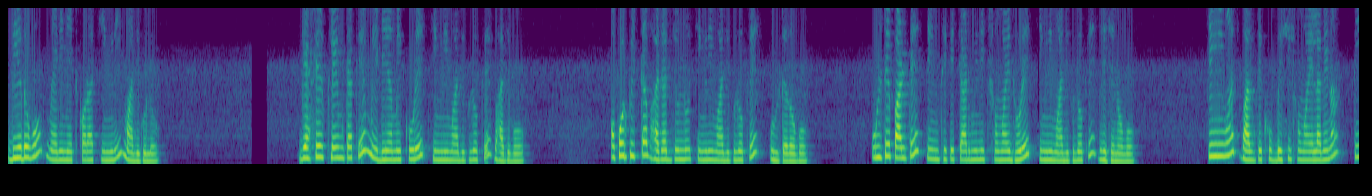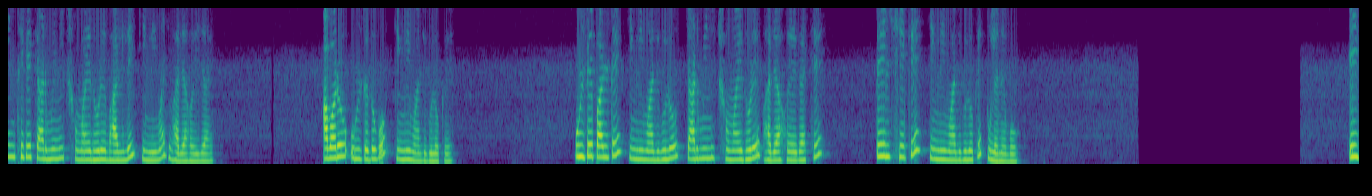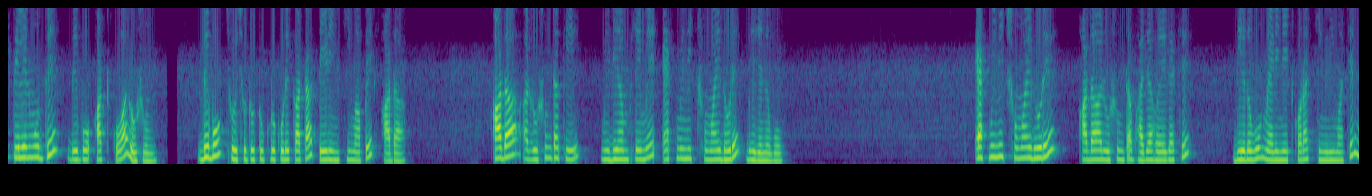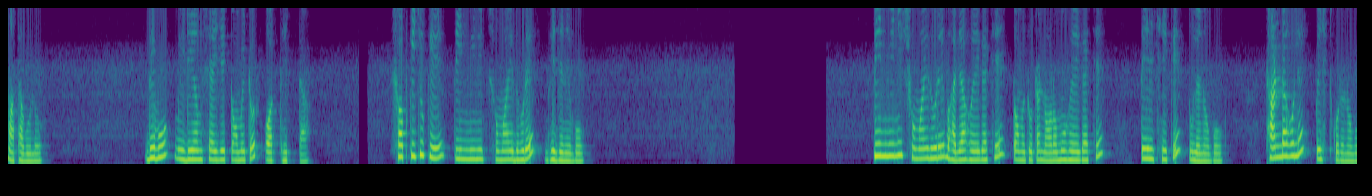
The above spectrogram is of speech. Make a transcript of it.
দিয়ে দেবো ম্যারিনেট করা চিংড়ি মাছগুলো। গ্যাসের ফ্লেমটাকে মিডিয়ামে করে চিংড়ি মাছগুলোকে ভাজবো। অপর পিঠটা ভাজার জন্য চিংড়ি মাছগুলোকে উল্টে দেবো। উল্টে পাল্টে তিন থেকে চার মিনিট সময় ধরে চিংড়ি মাছগুলোকে ভেজে নেব। চিংড়ি মাছ ভাজতে খুব বেশি সময় লাগে না। তিন থেকে চার মিনিট সময় ধরে ভাজলেই চিংড়ি মাছ ভাজা হয়ে যায়। আবারও উল্টে দেবো চিংড়ি মাছগুলোকে। উল্টে পাল্টে চিংড়ি মাছগুলো চার মিনিট সময় ধরে ভাজা হয়ে গেছে। তেল ছেঁকে চিংড়ি মাছগুলোকে তুলে নেব। এই তেলের মধ্যে দেব আট কোয়া রসুন। দেব ছোটো ছোটো টুকরো করে কাটা দেড় ইঞ্চি মাপের আদা। আদা আর রসুনটাকে মিডিয়াম ফ্লেমে এক মিনিট সময় ধরে ভেজে নেব। এক মিনিট সময় ধরে আদা আর রসুনটা ভাজা হয়ে গেছে। দিয়ে দেবো ম্যারিনেট করা চিংড়ি মাছের মাথাগুলো। দেব মিডিয়াম সাইজের টমেটোর অর্ধেকটা। সব কিছুকে তিন মিনিট সময় ধরে ভেজে নেব। তিন মিনিট সময় ধরে ভাজা হয়ে গেছে, টমেটোটা নরমও হয়ে গেছে, তেল ছেঁকে তুলে নেব। ঠান্ডা হলে পেস্ট করে নেব।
